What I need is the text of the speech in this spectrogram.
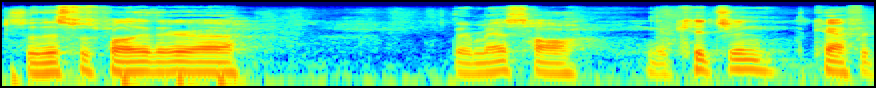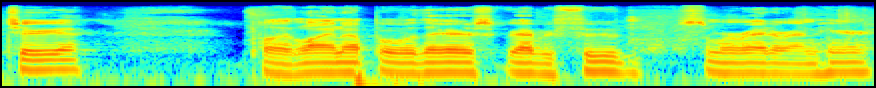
So this was probably their uh, their mess hall, their kitchen, the cafeteria. Probably line up over there, so grab your food somewhere right around here.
